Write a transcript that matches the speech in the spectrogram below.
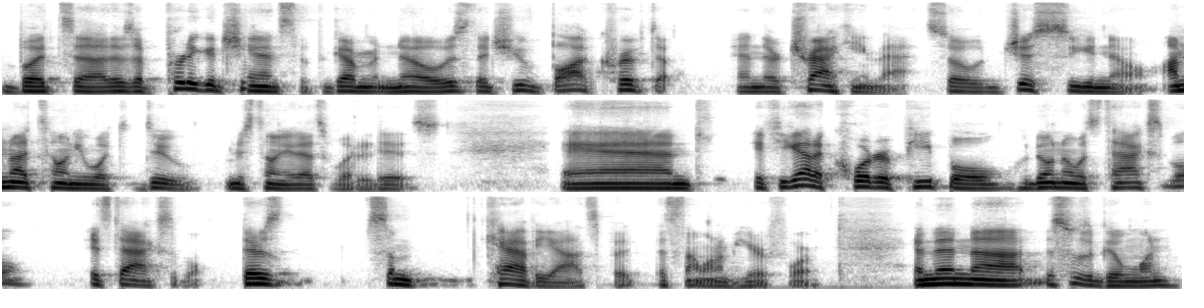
but uh, there's a pretty good chance that the government knows that you've bought crypto and they're tracking that. So just so you know, I'm not telling you what to do. I'm just telling you that's what it is. And if you got a quarter of people who don't know what's taxable, it's taxable. There's some caveats, but that's not what I'm here for. And then uh, this was a good one.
